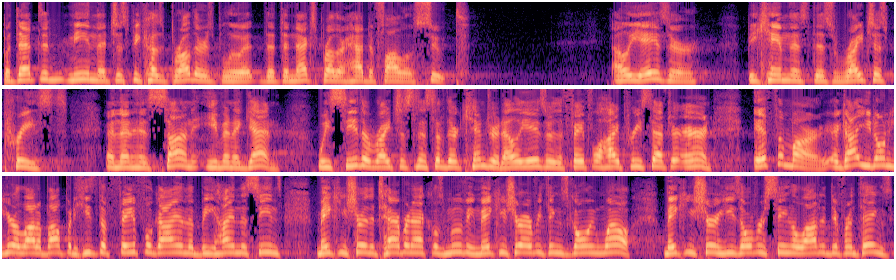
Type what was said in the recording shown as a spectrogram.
But that didn't mean that just because brothers blew it, that the next brother had to follow suit. Eleazar became this, this righteous priest and then his son, even again. We see the righteousness of their kindred. Eleazar, the faithful high priest after Aaron. Ithamar, a guy you don't hear a lot about, but he's the faithful guy in the behind the scenes, making sure the tabernacle's moving, making sure everything's going well, making sure he's overseeing a lot of different things,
